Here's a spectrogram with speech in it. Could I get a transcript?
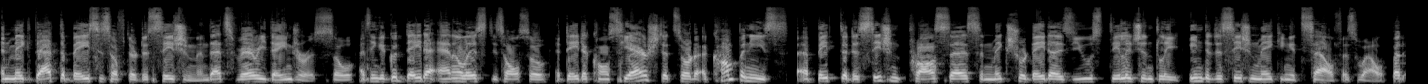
and make that the basis of their decision and that's very dangerous. So i think a good data analyst is also a data concierge that sort of accompanies a bit the decision process and make sure data is used diligently in the decision making itself as well. But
